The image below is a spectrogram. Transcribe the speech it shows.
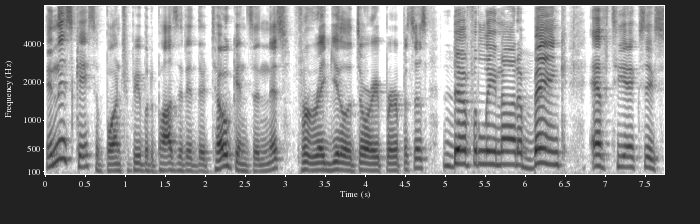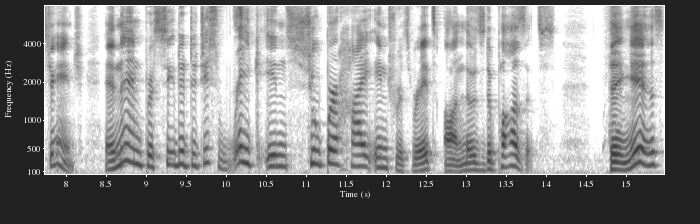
In this case, a bunch of people deposited their tokens in this, for regulatory purposes, definitely not a bank, FTX exchange, and then proceeded to just rake in super high interest rates on those deposits. Thing is,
